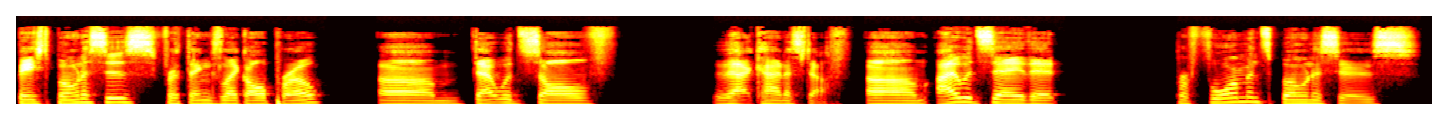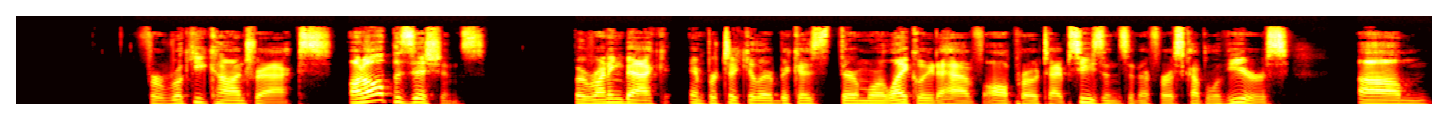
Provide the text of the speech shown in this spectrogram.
based bonuses for things like all pro. Um, that would solve that kind of stuff. Um, I would say that performance bonuses for rookie contracts on all positions but running back in particular because they're more likely to have all pro type seasons in their first couple of years um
